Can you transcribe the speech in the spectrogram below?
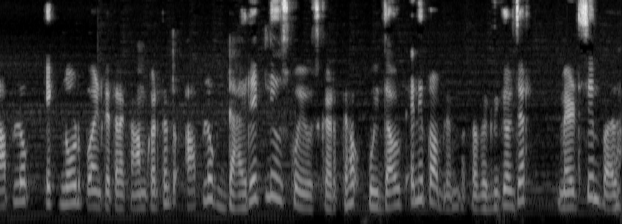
आप लोग एक नोड पॉइंट की तरह काम करते हैं तो आप लोग डायरेक्टली उसको यूज़ करते हो विदाउट एनी प्रॉब्लम मतलब एग्रीकल्चर मेड सिंपल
